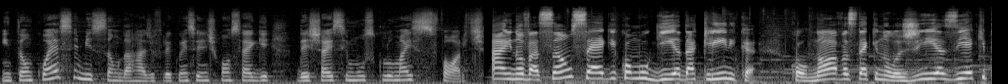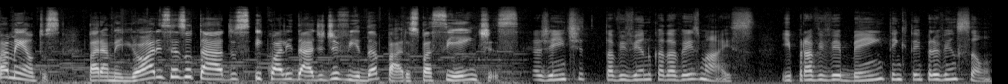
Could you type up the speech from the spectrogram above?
Então, com essa emissão da radiofrequência, a gente consegue deixar esse músculo mais forte. A inovação segue como guia da clínica, com novas tecnologias e equipamentos para melhores resultados e qualidade de vida para os pacientes. A gente está vivendo cada vez mais. E para viver bem tem que ter prevenção.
